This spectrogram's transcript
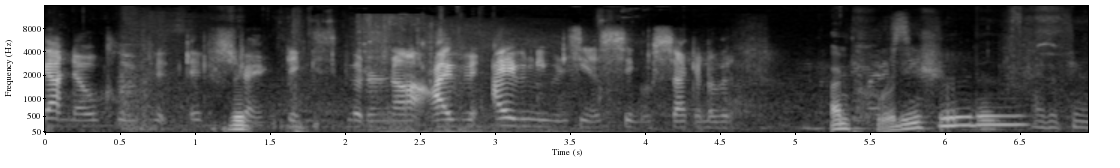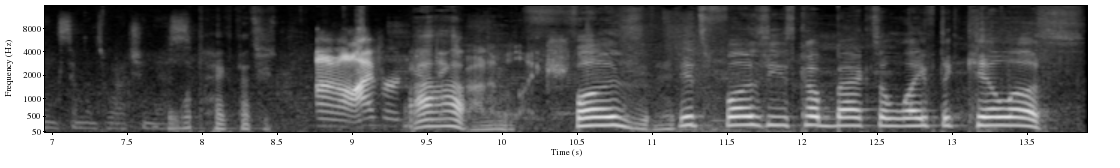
got no clue if, it, if Stranger Things is good or not. I've I haven't even seen a single second of it. I'm pretty sure it is. I have a feeling someone's watching us. What the heck? That's just I don't know. I've heard good things Ah. about it, but like, Fuzz! It's Fuzz! He's come back to life to kill us!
